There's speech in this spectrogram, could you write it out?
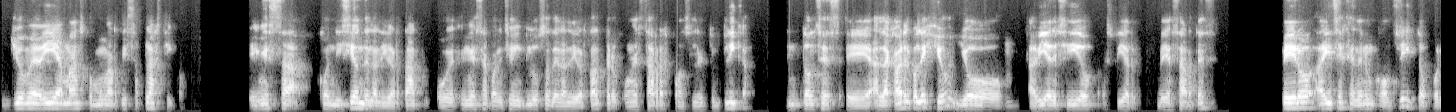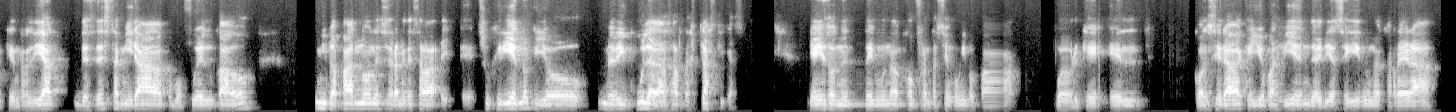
yo me veía más como un artista plástico, en esa condición de la libertad, o en esa condición incluso de la libertad, pero con esta responsabilidad que implica. Entonces, eh, al acabar el colegio, yo había decidido estudiar Bellas Artes, pero ahí se genera un conflicto, porque en realidad, desde esta mirada, como fui educado, mi papá no necesariamente estaba eh, eh, sugiriendo que yo me vincule a las artes plásticas. Y ahí es donde tengo una confrontación con mi papá, porque él consideraba que yo más bien debería seguir una carrera,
